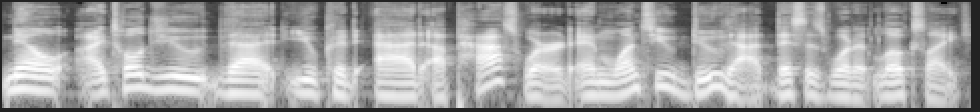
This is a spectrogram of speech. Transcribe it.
Now i told you that you could add a password and once you do that this is what it looks like.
